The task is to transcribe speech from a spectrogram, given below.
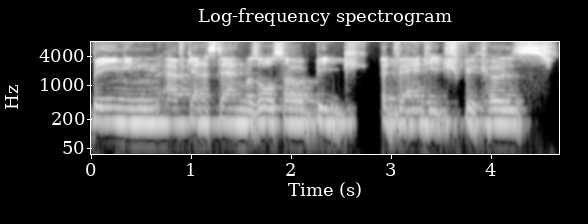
being in Afghanistan was also a big advantage because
